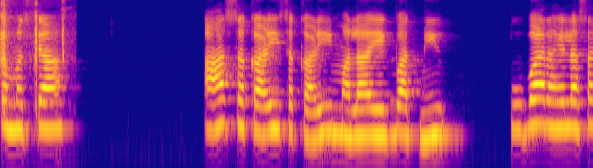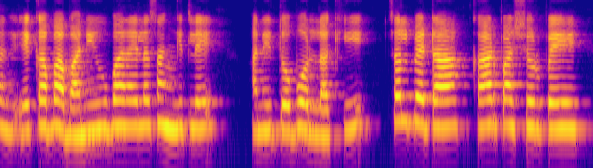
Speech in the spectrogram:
समस्या. आज सकाळी सकाळी मला एक बातमी उभा राहायला सांग एका बाबांनी उभा राहायला सांगितले आणि तो बोलला की चल बेटा काढ पाचशे रुपये.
